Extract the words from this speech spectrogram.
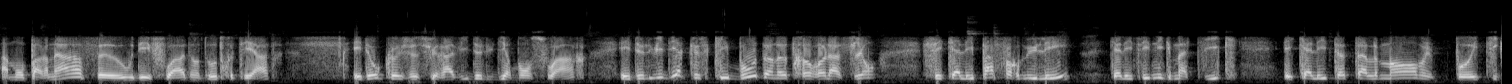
à Montparnasse euh, ou des fois dans d'autres théâtres. Et donc, euh, je suis ravi de lui dire bonsoir et de lui dire que ce qui est beau dans notre relation, c'est qu'elle n'est pas formulée, qu'elle est énigmatique et qu'elle est totalement poétique.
